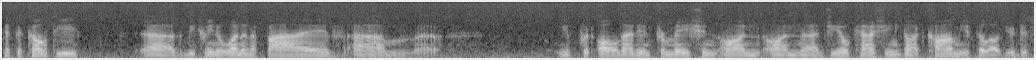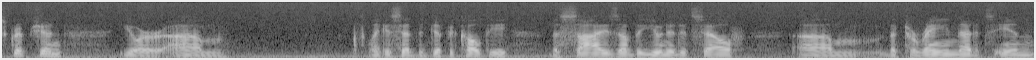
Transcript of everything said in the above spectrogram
difficulty uh, between a 1 and a 5. Um, uh, you put all that information on, on uh, geocaching.com. You fill out your description, your, um, like I said, the difficulty, the size of the unit itself, um, the terrain that it's in,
